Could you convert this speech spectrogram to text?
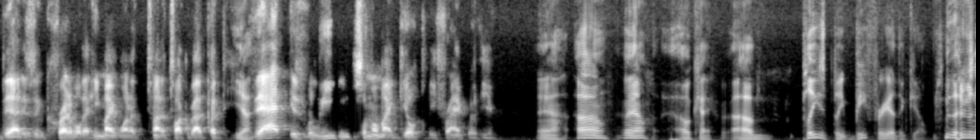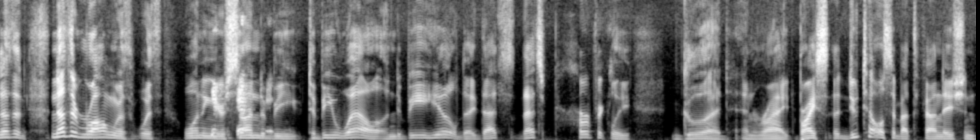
that is incredible that he might want to kind of talk about, but Yeah. that is relieving some of my guilt, to be frank with you. Yeah. Oh well. Okay. Um, please be, free of the guilt. There's nothing nothing wrong with with wanting your son to be to be well and to be healed. That's that's perfectly good and right. Bryce, uh, do tell us about the foundation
